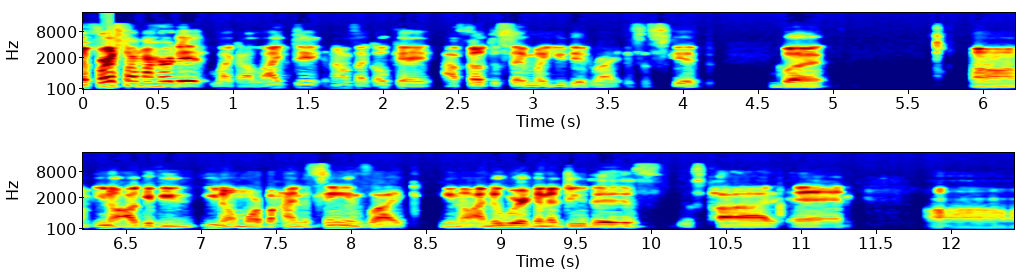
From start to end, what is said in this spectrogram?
the first time I heard it, like I liked it, and I was like, okay, I felt the same way you did, right? It's a skip. But um, you know, I'll give you, you know, more behind the scenes. Like, you know, I knew we were gonna do this, this pod, and um,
